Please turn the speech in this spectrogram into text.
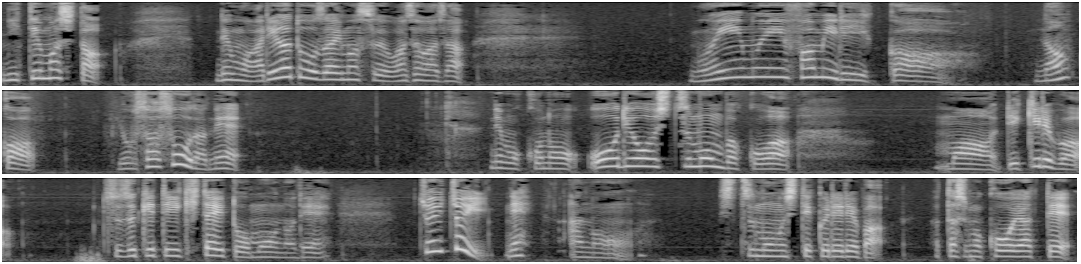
似てました。でもありがとうございます、わざわざ。ムイムイファミリーか。なんか良さそうだね。でもこのオーディオ質問箱は、まあできれば続けていきたいと思うので、ちょいちょいね、あの、質問してくれれば、私もこうやって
